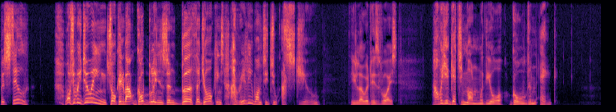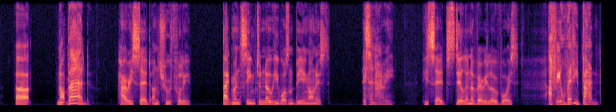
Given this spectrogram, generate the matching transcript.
but still. What are we doing, talking about goblins and Bertha Jorkins? I really wanted to ask you. He lowered his voice. How are you getting on with your golden egg? Uh, not bad, Harry said untruthfully. Bagman seemed to know he wasn't being honest. Listen, Harry, he said, still in a very low voice. I feel very bad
